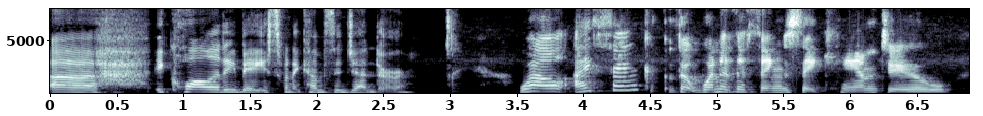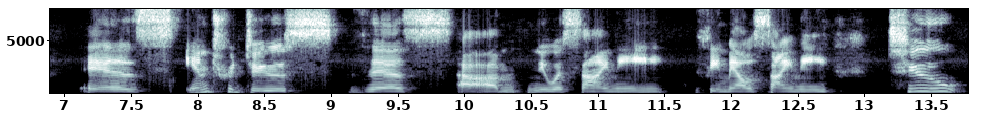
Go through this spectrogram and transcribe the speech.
uh, equality based when it comes to gender? Well, I think that one of the things they can do is introduce this um, new assignee, female assignee, to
